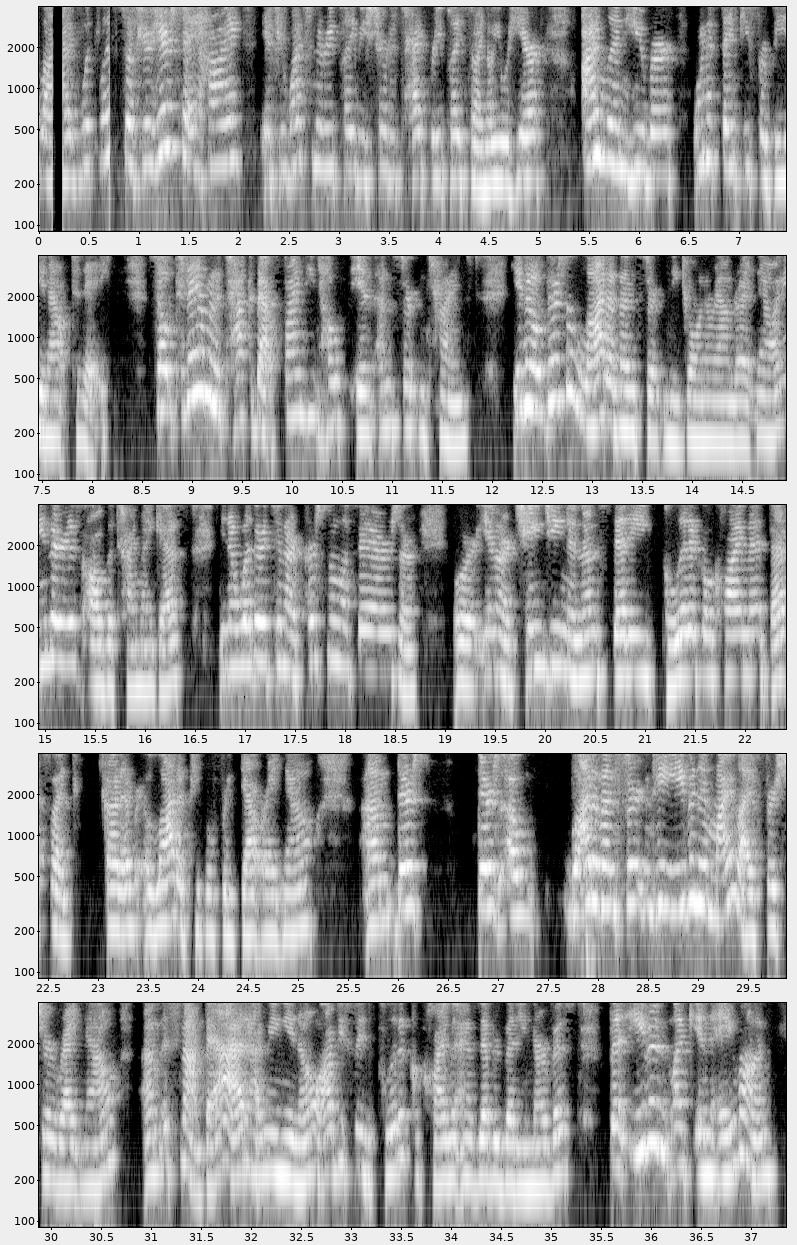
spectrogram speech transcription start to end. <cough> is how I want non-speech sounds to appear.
live with Lynn. So if you're here, say hi. If you're watching the replay, be sure to type replay so I know you were here. I'm Lynn Huber. I want to thank you for being out today. So today I'm going to talk about finding hope in uncertain times. You know, there's a lot of uncertainty going around right now. I mean, there is all the time, I guess. You know, whether it's in our personal affairs or or in our changing and unsteady political climate, that's like got a lot of people freaked out right now. Um, there's there's a lot of uncertainty even in my life for sure right now. Um, it's not bad. I mean you know obviously the political climate has everybody nervous but even like in avon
